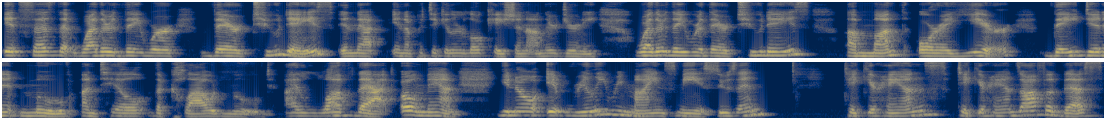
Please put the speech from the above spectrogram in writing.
It says that whether they were there two days in that, in a particular location on their journey, whether they were there two days, a month, or a year, they didn't move until the cloud moved. I love that. Oh man. You know, it really reminds me, Susan, take your hands, take your hands off of this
